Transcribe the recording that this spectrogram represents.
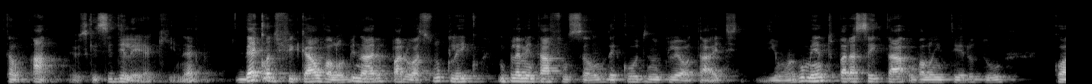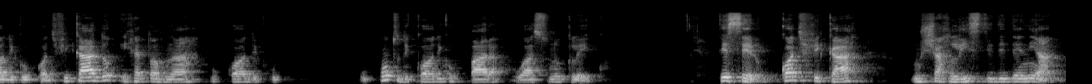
Então, ah, eu esqueci de ler aqui, né? Decodificar o valor binário para o ácido nucleico, implementar a função decode nucleotide de um argumento para aceitar o valor inteiro do código codificado e retornar o código o ponto de código para o ácido nucleico. Terceiro, codificar um charlist de DNA.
